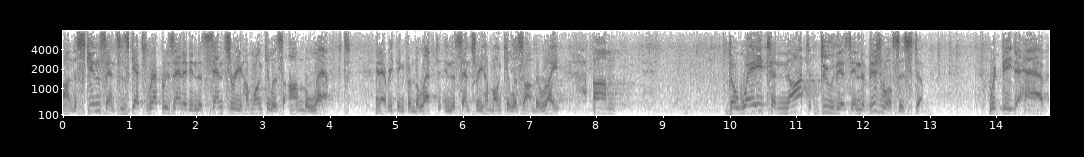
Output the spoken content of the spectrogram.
on the skin senses gets represented in the sensory homunculus on the left, and everything from the left in the sensory homunculus on the right. Um, the way to not do this in the visual system would be to have,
